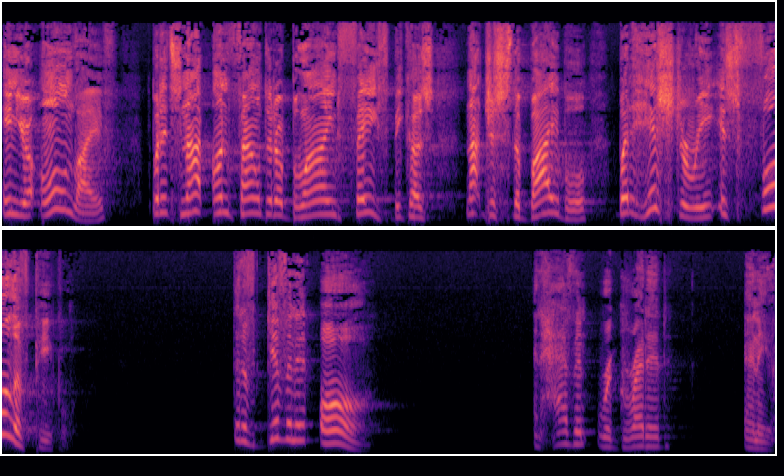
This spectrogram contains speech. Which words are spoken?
in your own life, but it's not unfounded or blind faith because not just the Bible, but history is full of people that have given it all and haven't regretted any of it.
